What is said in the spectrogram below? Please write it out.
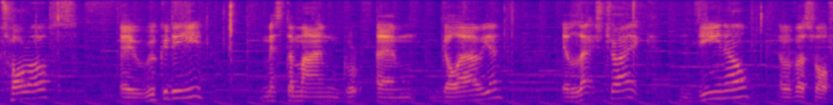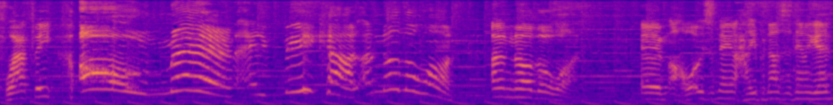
Tauros, a Rookidee, Mr. Man um, Galarian, Electrike, Dino, a reverse for Flaaffy. Oh man! A V card! Another one! Another one! Um, oh, what was his name? How you pronounce his name again?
